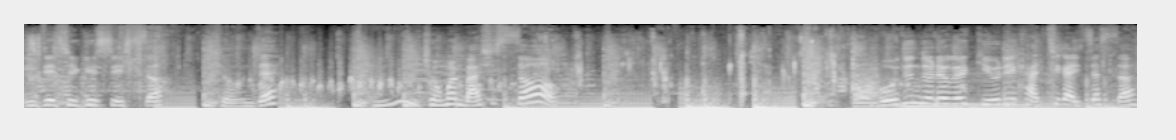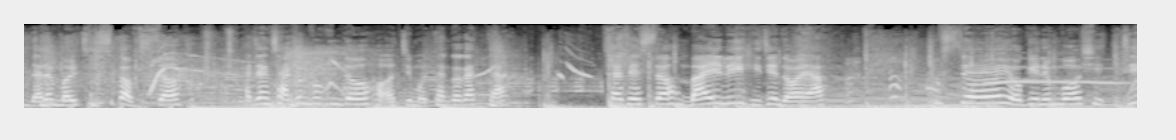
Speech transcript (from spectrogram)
이제 즐길 수 있어. 좋은데? 음, 정말 맛있어. 모든 노력을 기울일 가치가 있었어. 나는 멈출 수가 없어. 가장 작은 부분도 얻지 못한 것 같아. 자, 됐어. 마일리, 이제 너야. 글쎄, 여기는 무엇이 있지?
